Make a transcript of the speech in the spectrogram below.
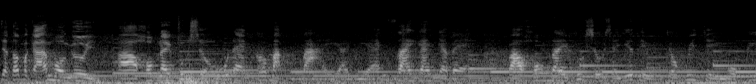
Xin chào tất cả mọi người. À, Hôm nay Phước Sửu đang có mặt tại à, dự án Zai Gai Nhà Bè. Và hôm nay Phước Sửu sẽ giới thiệu cho quý chị một cái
